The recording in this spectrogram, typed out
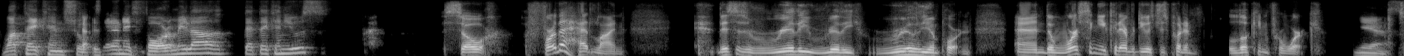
What they can show is there any formula that they can use? So for the headline this is really really really important. And the worst thing you could ever do is just put in looking for work Yes.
